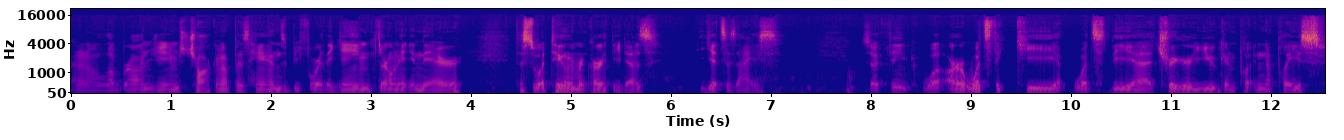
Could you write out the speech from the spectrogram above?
I don't know, LeBron James chalking up his hands before the game, throwing it in the air. This is what Taylor McCarthy does. He gets his ice. So think what are what's the key, what's the uh, trigger you can put into place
